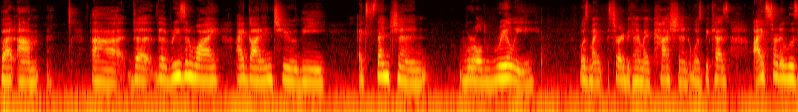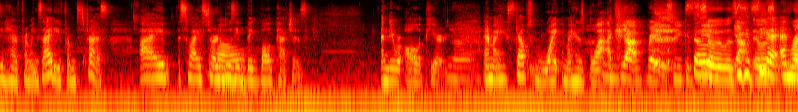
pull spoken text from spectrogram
But um, uh, the the reason why I got into the extension world really was my started becoming my passion was because I started losing hair from anxiety from stress. I so I started Wow. losing big bald patches, and they were all up here. Yeah. And my scalp's white and my hair's black. Mm, yeah. Right. So you could So- see So it. it was Yeah. could it see was it, and right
